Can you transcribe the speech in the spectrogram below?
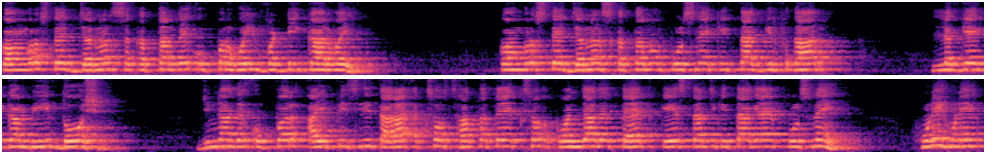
ਕਾਂਗਰਸ ਦੇ ਜਨਰਲ ਸਕੱਤਰ ਦੇ ਉੱਪਰ ਹੋਈ ਵੱਡੀ ਕਾਰਵਾਈ। ਕਾਂਗਰਸ ਦੇ ਜਨਰਲ ਸਕੱਤਰ ਨੂੰ ਪੁਲਿਸ ਨੇ ਕੀਤਾ ਗ੍ਰਿਫਤਾਰ। ਲੱਗੇ ਗੰਭੀਰ ਦੋਸ਼, ਜਿਨ੍ਹਾਂ ਦੇ ਉੱਪਰ ਆਈਪੀਸੀ ਦੀ ਧਾਰਾ 107 ਅਤੇ 151 ਦੇ ਤਹਿਤ ਕੇਸ ਦਰਜ ਕੀਤਾ ਗਿਆ ਪੁਲਿਸ ਨੇ ਹੁਣੇ-ਹੁਣੇ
